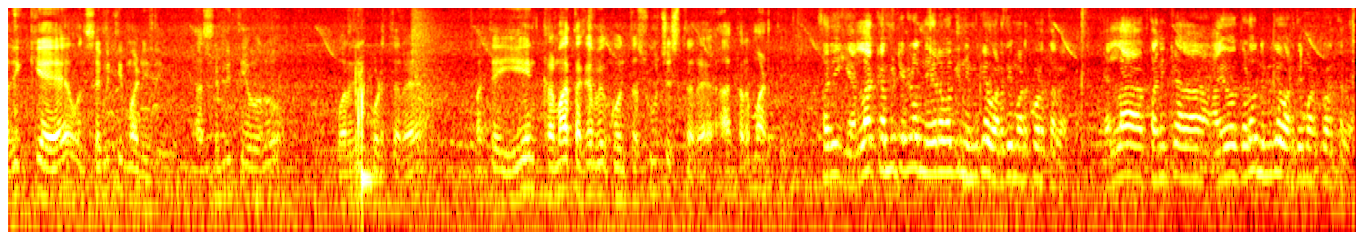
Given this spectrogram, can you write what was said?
ಅದಕ್ಕೆ ಒಂದು ಸಮಿತಿ ಮಾಡಿದ್ದೀವಿ. ಆ ಸಮಿತಿಯವರು ವರದಿ ಕೊಡ್ತಾರೆ. ಮತ್ತು ಏನು ಕ್ರಮ ತಗೋಬೇಕು ಅಂತ ಸೂಚಿಸ್ತಾರೆ ಆ ಥರ ಮಾಡ್ತೀವಿ. ಸರ್ ಈಗ ಎಲ್ಲ ಕಮಿಟಿಗಳು ನೇರವಾಗಿ ನಿಮಗೆ ವರದಿ ಮಾಡ್ಕೊಳ್ತವೆ. ಎಲ್ಲ ತನಿಖಾ ಆಯೋಗಗಳು ನಿಮಗೆ ವರದಿ ಮಾಡ್ಕೊಳ್ತವೆ.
